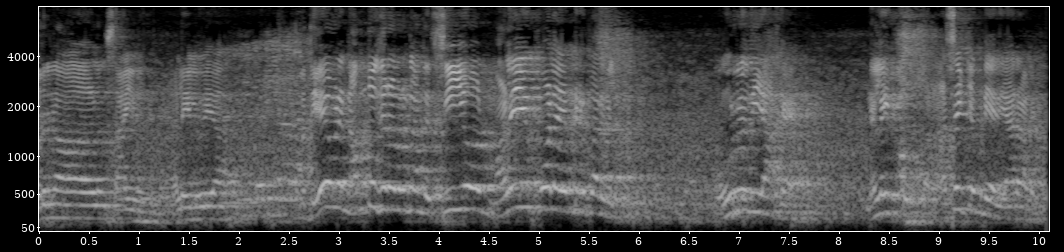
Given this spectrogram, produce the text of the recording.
ஒரு நாளும் சாய்வதில்லை. அலையிலுயா. தேவனை நம்புகிறவர்கள் அந்த சியோன் மலையை போல எப்படி இருப்பார்கள் உறுதியாக நிலைத்திருப்பார். அசைக்க முடியாது யாராலும்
